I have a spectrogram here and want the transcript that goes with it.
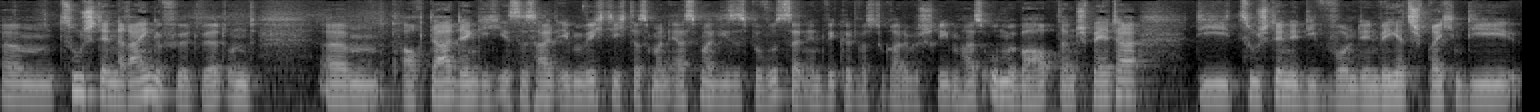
ähm, Zustände reingeführt wird. Und ähm, auch da denke ich, ist es halt eben wichtig, dass man erstmal dieses Bewusstsein entwickelt, was du gerade beschrieben hast, um überhaupt dann später die Zustände, die, von denen wir jetzt sprechen, die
